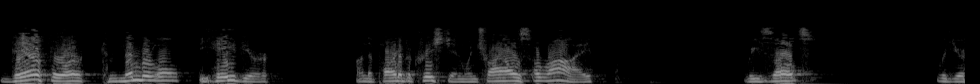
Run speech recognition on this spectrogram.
Therefore, commendable behavior on the part of a Christian when trials arrive results with your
